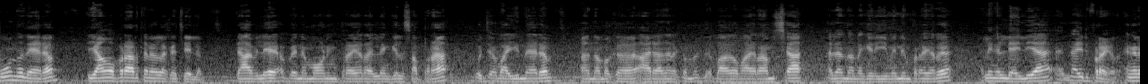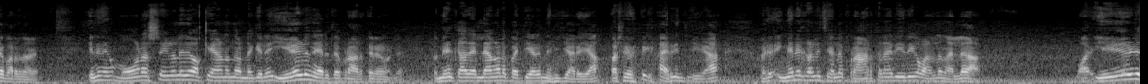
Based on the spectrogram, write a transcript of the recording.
മൂന്ന് നേരം യാമപ്രാർത്ഥനകളൊക്കെ ചെല്ലും. രാവിലെ പിന്നെ മോർണിംഗ് പ്രയർ അല്ലെങ്കിൽ സപ്ര ഉച്ച വൈകുന്നേരം നമുക്ക് ആരാധനക്ക് ഭാഗമായ റാംശ അല്ലെന്നുണ്ടെങ്കിൽ ഈവനിങ് പ്രയർ അല്ലെങ്കിൽ ലലിയ നൈറ്റ് പ്രയർ അങ്ങനെ പറഞ്ഞത് ഇനി നിങ്ങൾ മോണസ്ട്രികളിലൊക്കെ ആണെന്നുണ്ടെങ്കിൽ ഏഴ് നേരത്തെ പ്രാർത്ഥനകളുണ്ട്. നിങ്ങൾക്ക് അതെല്ലാം കൂടെ പറ്റിയാലെന്ന് എനിക്കറിയാം. പക്ഷേ ഒരു കാര്യം ചെയ്യുക. ഇങ്ങനെയൊക്കെയുള്ള ചില പ്രാർത്ഥനാ രീതികൾ വളരെ നല്ലതാണ്. ഏഴ്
